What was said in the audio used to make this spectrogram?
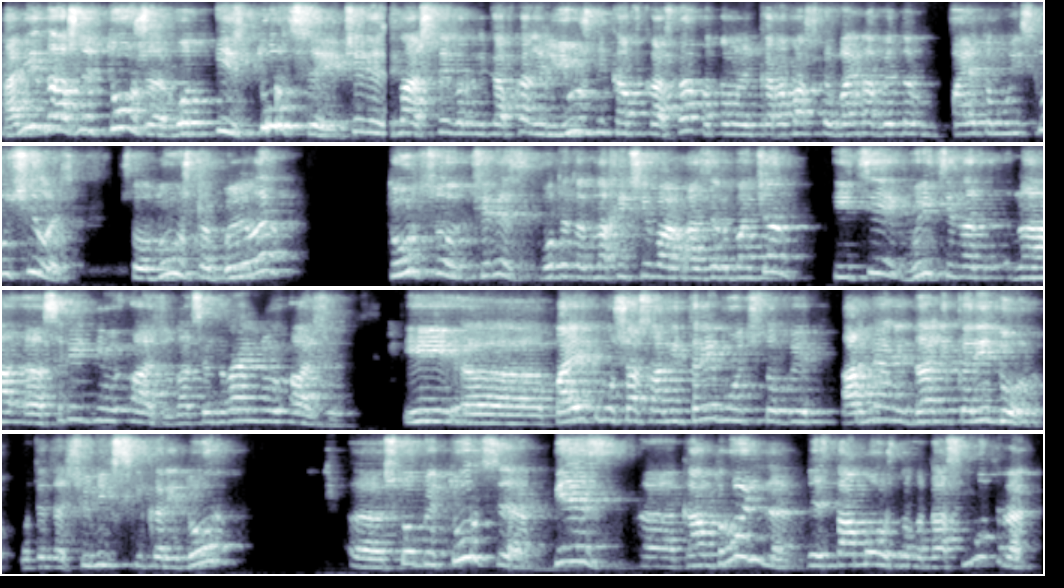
они должны тоже вот из Турции через наш Северный Кавказ или Южный Кавказ, да, потом Карабахская война в этом, поэтому и случилось, что нужно было Турцию через вот этот Нахичеван, Азербайджан идти, выйти на, на э, Среднюю Азию, на Центральную Азию. И э, поэтому сейчас они требуют, чтобы армяне дали коридор, вот этот Сюникский коридор, э, чтобы Турция без э, контрольно, без таможенного досмотра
